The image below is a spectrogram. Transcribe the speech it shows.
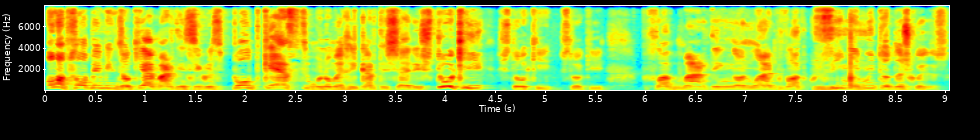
Olá pessoal, bem-vindos ao QI Marketing Secrets Podcast. O meu nome é Ricardo Teixeira e estou aqui, estou aqui, estou aqui para falar de marketing online, para falar de cozinha e muitas outras coisas.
